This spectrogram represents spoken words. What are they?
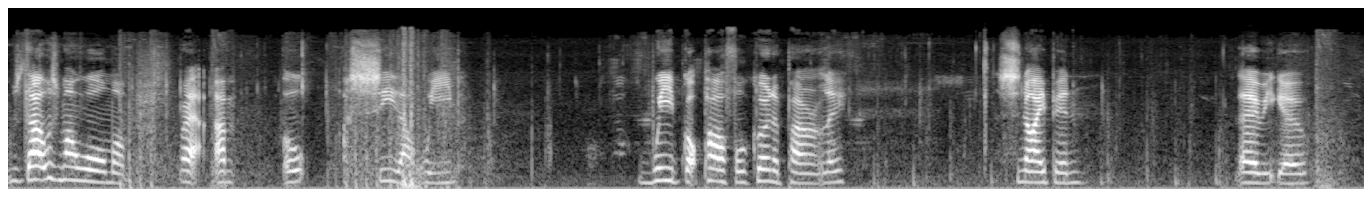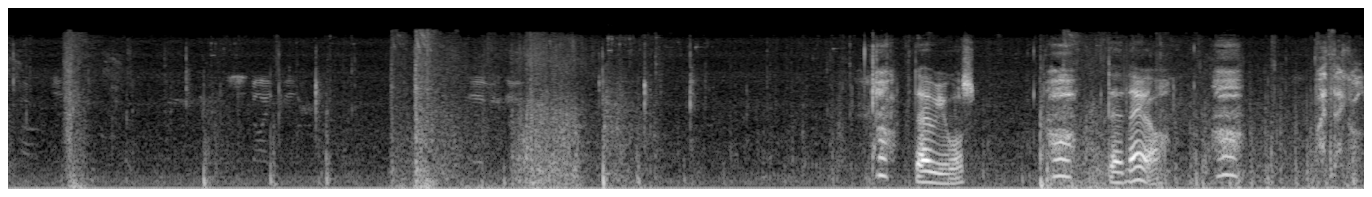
was that was my warm up. Right, um. Oh, I see that weeb. Weeb got powerful gun apparently. Sniping. There we go. There he was. there they are. Where they gone?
